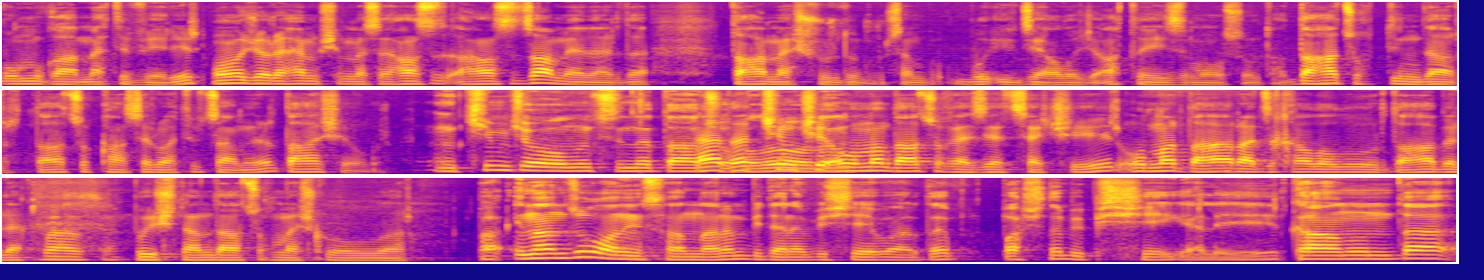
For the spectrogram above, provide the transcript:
o müqaviməti verir. Ona görə həmişə məsələn hansı hansı cəmiyyələrdə daha məşhurdur məsələn bu- ideologiya, ateizm olsun, daha çox dindar, daha çox konservativ cəmiyyələr daha şey olur. Kim ki onun içində daha Hə, çox olur. kim ki ondan daha çox əziyyət çəkir, onlar daha radikal olur, daha belə Bəli. bu işlə daha çox məşğul olurlar. Bax, inancı olan insanların bir dənə bir şey var da, başına bir pis şey gəlir. Qanunda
